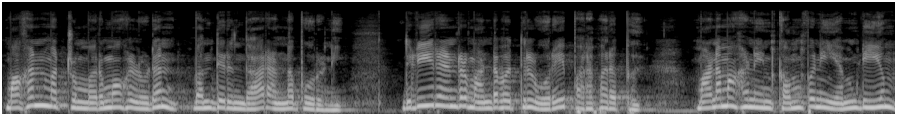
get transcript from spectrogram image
மகன் மற்றும் மருமகளுடன் வந்திருந்தார் அன்னபூரணி. திடீரென்று மண்டபத்தில் ஒரே பரபரப்பு. மணமகனின் கம்பெனி எம்டியும்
